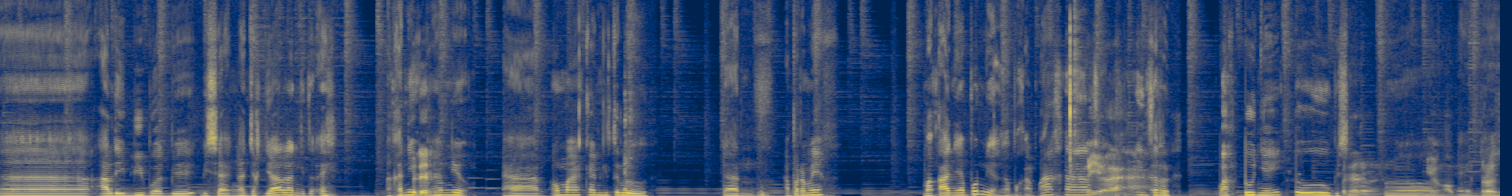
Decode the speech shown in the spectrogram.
eh alibi buat bi- bisa ngajak jalan gitu. Eh makan yuk, Bener. makan yuk. Kan, oh makan gitu loh. Dan apa namanya? Makannya pun ya nggak bakal mahal. Iya. Pinter waktunya itu bisa Bener. ngobrol. Iya, ngobrol. Terus,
